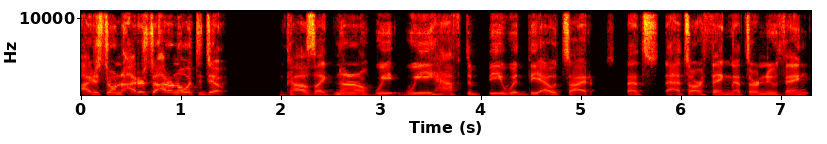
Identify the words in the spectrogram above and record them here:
I just don't I just I don't know what to do. And Kyle's like, no, no, no. We we have to be with the outsiders. That's that's our thing. That's our new thing.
